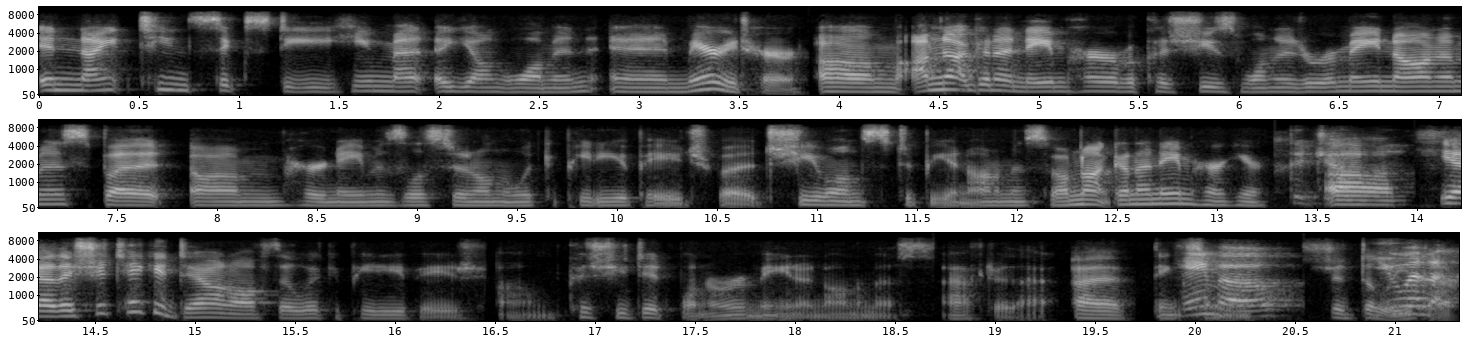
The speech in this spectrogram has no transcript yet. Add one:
in 1960, he met a young woman and married her. Um, I'm not going to name her because she's wanted to remain anonymous, but um, her name is listed on the Wikipedia page, but she wants to be anonymous, so I'm not going to name her here. Good job. Um, yeah, they should take it down off the Wikipedia page because she did want to remain anonymous after that. I think Hey Mo, should delete you and that.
